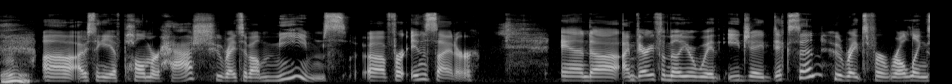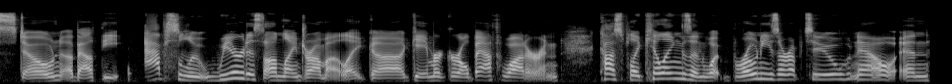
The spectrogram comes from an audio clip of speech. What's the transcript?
Mm. Uh, I was thinking of Palmer Haasch, who writes about memes uh, for Insider. And uh, I'm very familiar with E.J. Dickson, who writes for Rolling Stone about the absolute weirdest online drama, like uh, Gamer Girl Bathwater and cosplay killings and what bronies are up to now. And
